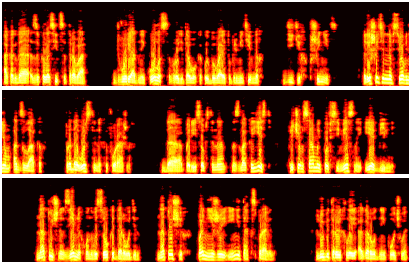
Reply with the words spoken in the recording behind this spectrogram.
А когда заколосится трава, двурядный колос, вроде того, какой бывает у примитивных диких пшениц, решительно все в нем от злаков, продовольственных и фуражных. Да, пари, собственно, злака есть, причем самый повсеместный и обильный. На тучных землях он высок и дороден, на тощих пониже и не так справен. Любит рыхлые огородные почвы,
